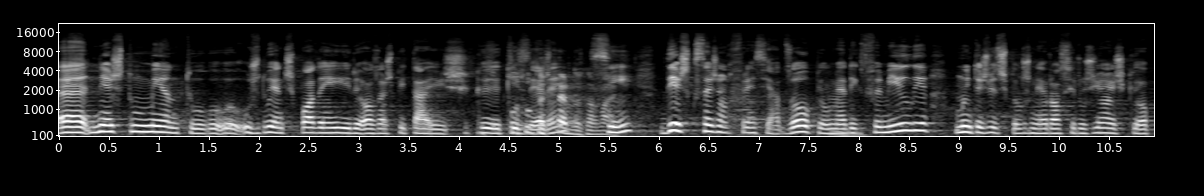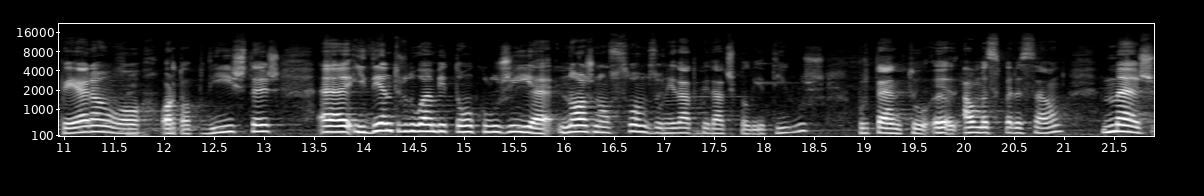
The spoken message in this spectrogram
Uh, neste momento, os doentes podem ir aos hospitais que Consultas quiserem. Normais. Sim, desde que sejam referenciados ou pelo médico de família, muitas vezes pelos neurocirurgiões que operam, Sim. ou ortopedistas. Uh, e dentro do âmbito da oncologia, nós não somos unidade de cuidados paliativos, portanto, uh, há uma separação, mas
